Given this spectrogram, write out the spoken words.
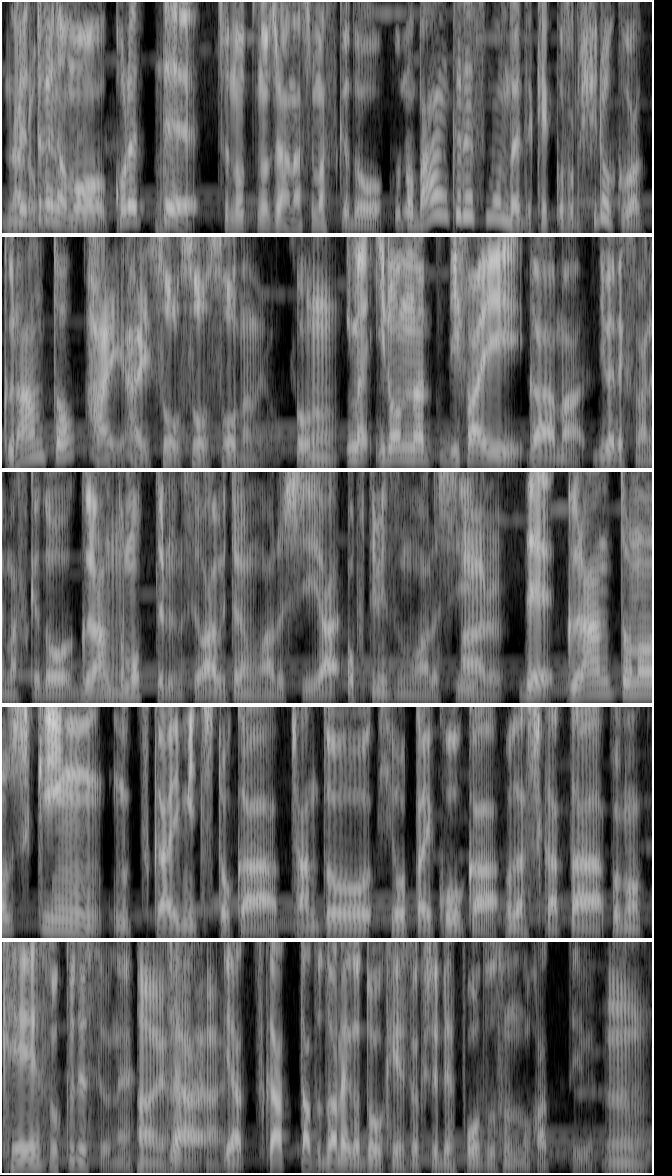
ねとというのも、これって、ちょっと後々話しますけど、このバンクレス問題って結構その広くはグラント？はい、はい、そうそうそうなのよ。そう、ん。今いろんな DeFi が、まあ、ディワレックスもありますけど、グラント持ってるんですよ。アービトラムもあるし、あオプティミズムもあるし。ある。で、グラントの資金の使い道とか、ちゃんと費用対効果の出し方、その計測ですよね。はいはいはいじゃあ、いや、使った後誰がどう計測してレポートするのかっていう。うん。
